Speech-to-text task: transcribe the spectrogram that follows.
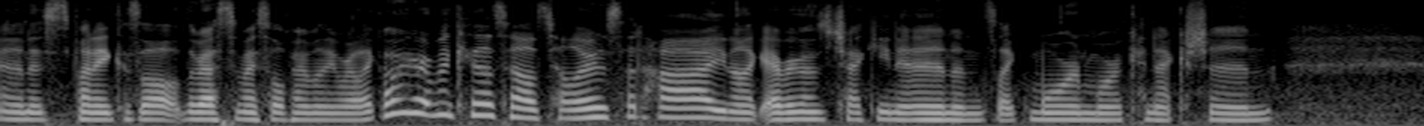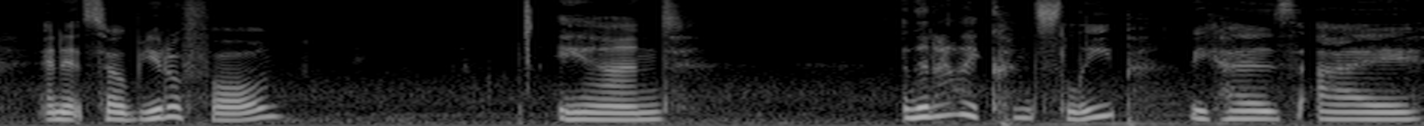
And it's funny because all the rest of my soul family were like, "Oh, you're at Michaela's house. Tell her I said hi." You know, like everyone's checking in, and it's like more and more connection and it's so beautiful and and then I like couldn't sleep because I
